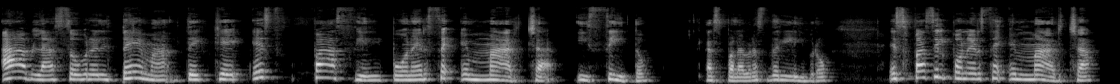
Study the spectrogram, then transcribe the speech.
habla sobre el tema de que es fácil ponerse en marcha, y cito las palabras del libro, es fácil ponerse en marcha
